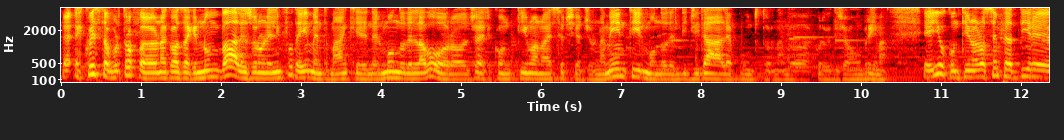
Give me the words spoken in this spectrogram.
Eh, e questa purtroppo è una cosa che non vale solo nell'infotainment, ma anche nel mondo del lavoro, cioè continuano a esserci aggiornamenti, il mondo del digitale, appunto, tornando a quello che dicevamo prima. E io continuerò sempre a dire,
